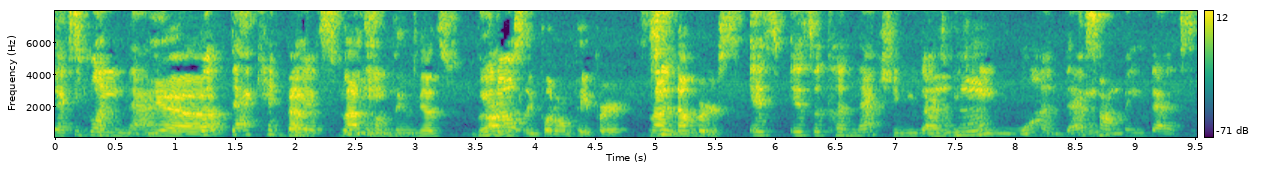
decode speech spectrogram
explain that." Yeah, but that can't be that's explained. not something that's You know, honestly put on paper. It's not to- numbers. It's it's a connection. You guys Mhm. became one. That's Mhm. something that's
